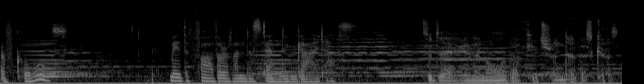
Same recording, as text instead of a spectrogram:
Of course. May the Father of Understanding guide us. Today and in all of our future endeavors, cousin.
